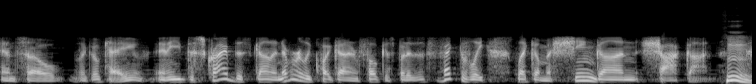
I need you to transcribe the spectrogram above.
And so, it's like, okay. And he described this gun. I never really quite got it in focus, but it's effectively like a machine gun shotgun. Hmm.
